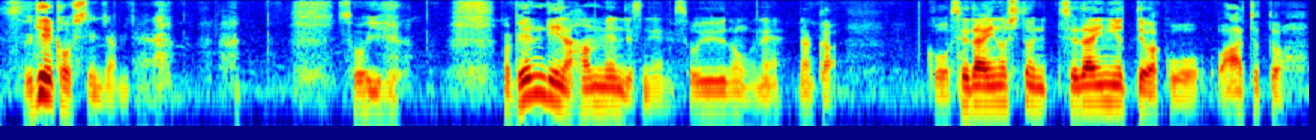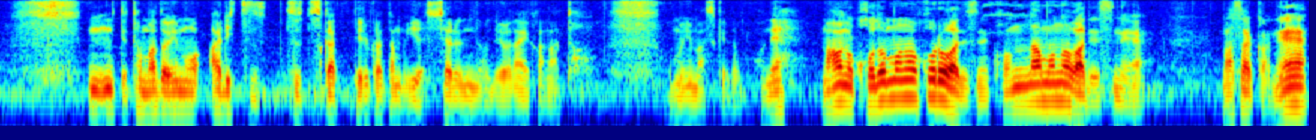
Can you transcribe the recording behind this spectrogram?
すげえ顔してんじゃんみたいな。そういう、ま、便利な反面ですね。そういうのもねなんかこう世代の人に世代によってはこうああちょっとうんって戸惑いもありつつ使ってる方もいらっしゃるのではないかなと思いますけどもね、まあ、あの子供の頃はですねこんなものがですねまさかね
